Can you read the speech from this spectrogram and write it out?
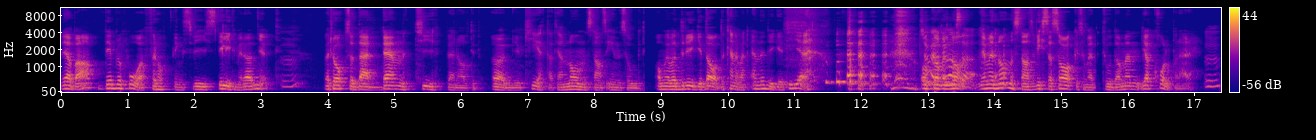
Men jag bara, ja, det beror på, förhoppningsvis, det är lite mer ödmjukt. Mm. Jag tror också där den typen av typ ödmjukhet, att jag någonstans insåg om jag var dryg idag, då kan jag ha varit ännu drygare tidigare. Och det väl var nå- så? ja, men någonstans vissa saker som jag trodde, men jag har koll på det här. Mm.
